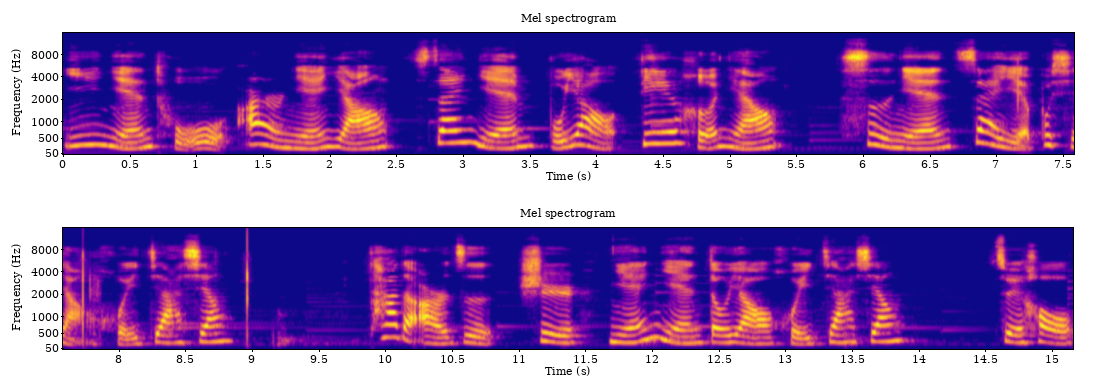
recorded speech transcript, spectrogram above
一年土，二年洋，三年不要爹和娘，四年再也不想回家乡。他的儿子是年年都要回家乡，最后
